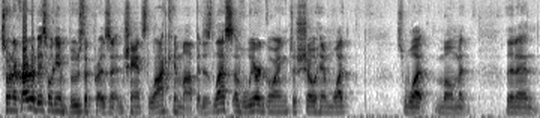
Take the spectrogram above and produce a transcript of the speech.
So when a crowded baseball game boos the president and chants lock him up, it is less of we are going to show him what's what moment than an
